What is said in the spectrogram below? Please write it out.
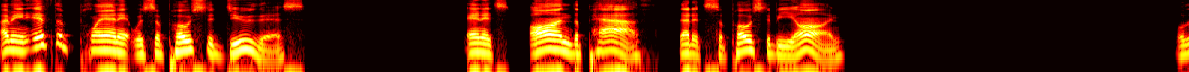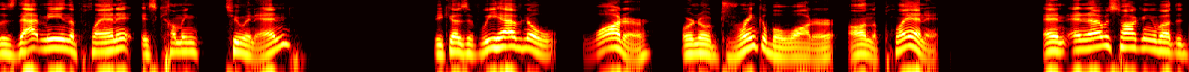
I mean, if the planet was supposed to do this and it's on the path that it's supposed to be on, well, does that mean the planet is coming to an end? Because if we have no water or no drinkable water on the planet, and and I was talking about the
